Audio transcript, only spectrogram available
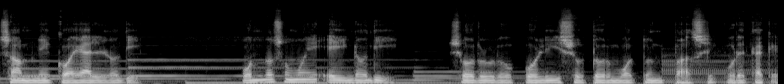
সামনে কয়াল নদী। অন্য সময়ে এই নদী সরুর ও পলি সুতোর মতন পাশে পড়ে থাকে।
